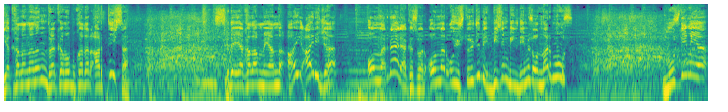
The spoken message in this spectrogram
yakalananın rakamı bu kadar arttıysa de yakalanmayanlar ay ayrıca onlar ne alakası var? Onlar uyuşturucu değil. Bizim bildiğimiz onlar muz. Muz değil mi ya?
